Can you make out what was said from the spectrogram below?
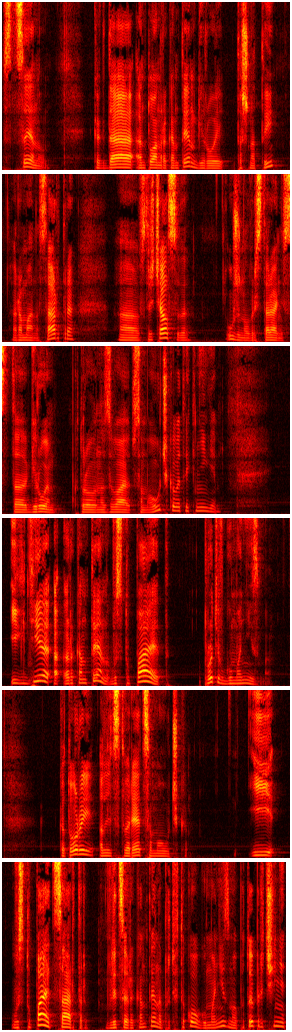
сцену, когда Антуан Ракантен, герой «Тошноты», романа Сартра, э, встречался, ужинал в ресторане с героем, которого называют самоучка в этой книге, и где Ракантен выступает против гуманизма который олицетворяет самоучка. И выступает Сартр в лице Ракантена против такого гуманизма по той причине,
